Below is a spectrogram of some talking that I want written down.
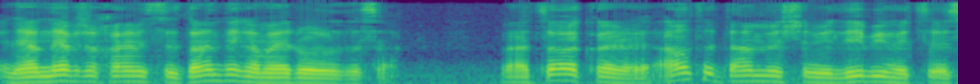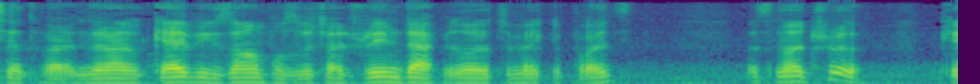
And now Nefesh HaChaim says, don't think I made all of this up. Then I gave examples which I dreamed up in order to make a point. That's not true. I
